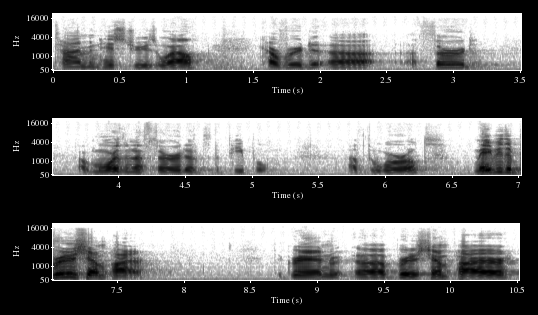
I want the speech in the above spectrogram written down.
time in history as well. Covered uh, a third, or more than a third, of the people of the world. Maybe the British Empire. The Grand uh, British Empire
